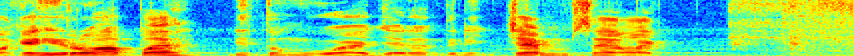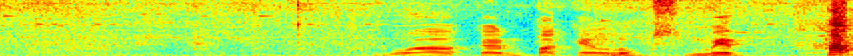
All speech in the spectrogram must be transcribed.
Pakai hero apa? Ditunggu aja nanti di champ select. Gue akan pakai Luxmith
